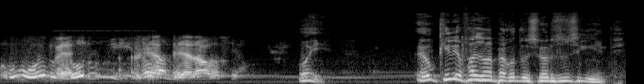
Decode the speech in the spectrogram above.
o ano É. todo em isolamento Geral. social. Oi. Eu queria fazer uma pergunta dos senhores o seguinte.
